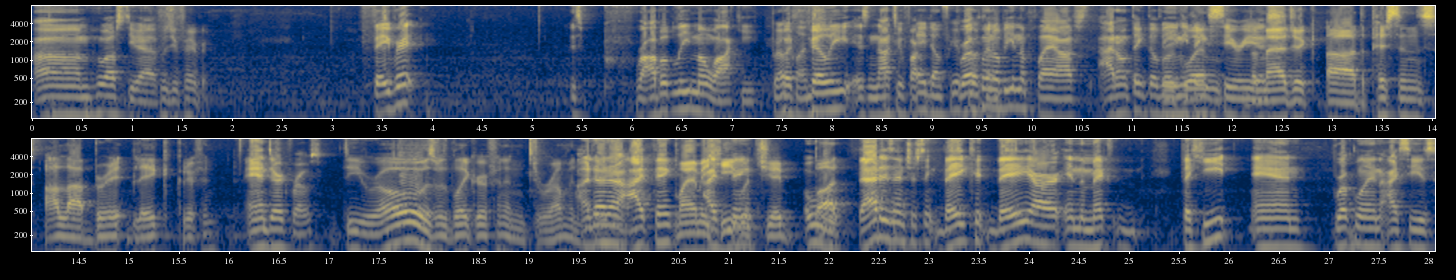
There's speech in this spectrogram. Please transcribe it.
Um, who else do you have? Who's your favorite? Favorite is probably Milwaukee, Brooklyn. but Philly is not too far. Hey, don't forget Brooklyn, Brooklyn. will be in the playoffs. I don't think there'll be anything serious. The Magic, uh, the Pistons, a la Blake Griffin. and Derrick Rose. D Rose with Blake Griffin and Drummond. I don't know. I think Miami I Heat think, with Jay Ooh, Butt. that is interesting. They could. They are in the mix. The Heat and Brooklyn. I see is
